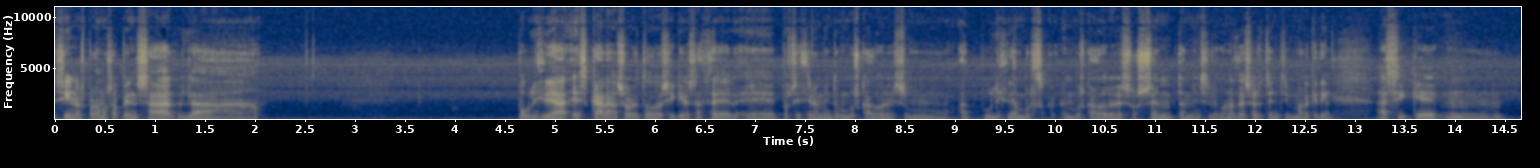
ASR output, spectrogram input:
si nos ponemos a pensar la publicidad es cara sobre todo si quieres hacer eh, posicionamiento en buscadores mm, publicidad en, buscadores o SEM también se le conoce Search Engine Marketing así que mm,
